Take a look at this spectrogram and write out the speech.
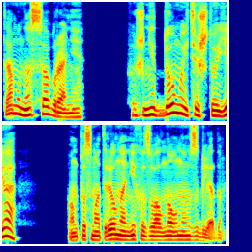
Там у нас собрание. Вы же не думаете, что я...» Он посмотрел на них взволнованным взглядом.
